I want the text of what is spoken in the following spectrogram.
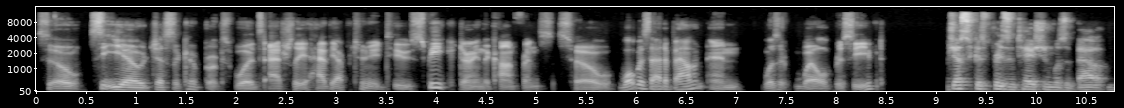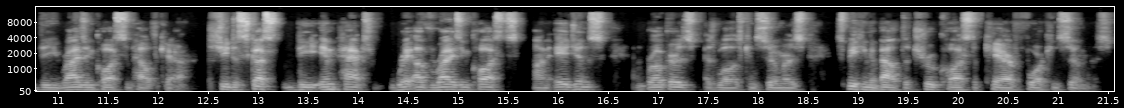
So, CEO Jessica Brooks Woods actually had the opportunity to speak during the conference. So, what was that about and was it well received? Jessica's presentation was about the rising costs of healthcare. She discussed the impacts of rising costs on agents and brokers, as well as consumers, speaking about the true cost of care for consumers.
